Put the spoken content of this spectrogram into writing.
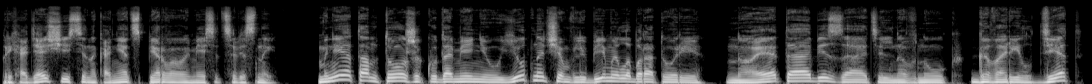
приходящийся на конец первого месяца весны. Мне там тоже куда менее уютно, чем в любимой лаборатории. Но это обязательно, внук, — говорил дед,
